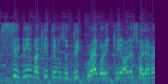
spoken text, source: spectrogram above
Seguindo aqui, temos o Dick Gregory, que, olha só, ele era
